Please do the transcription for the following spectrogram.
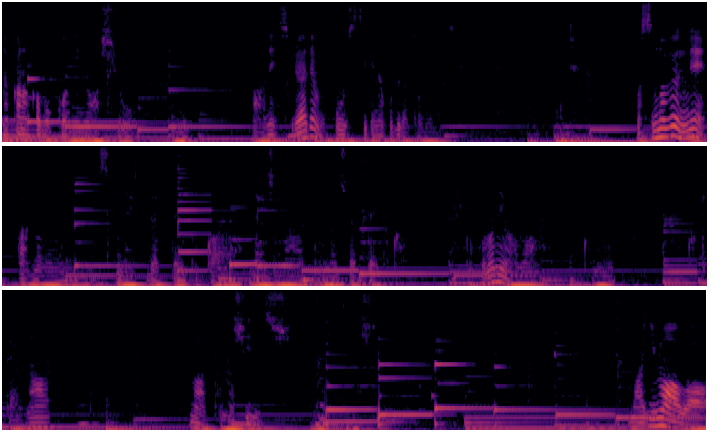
なかなか僕は二の足を踏む。まあねそれはでも本質的なことだと思うんですけど、まあ、その分ねあの好きな人だったりとか大事な友達だったりとかそういったところにはまあお金をかけたいなってまあ楽しいですし思ってました。まあ今は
